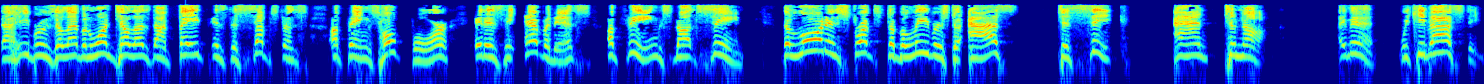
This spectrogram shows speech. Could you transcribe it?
Now Hebrews 11, 1 tell us that faith is the substance of things hoped for. It is the evidence of things not seen. The Lord instructs the believers to ask, to seek, and to knock. Amen. We keep asking.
